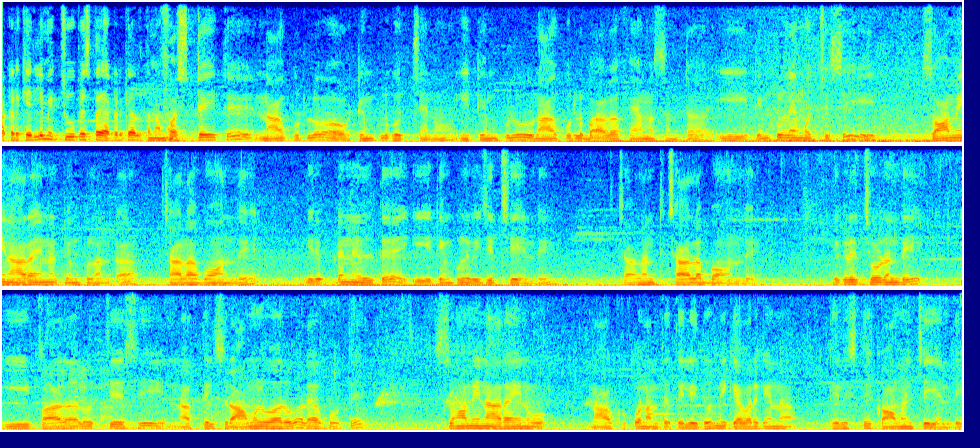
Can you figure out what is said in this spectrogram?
అక్కడికి వెళ్ళి మీకు చూపిస్తా ఎక్కడికి వెళ్తున్నాము. ఫస్ట్ అయితే నాగపూర్లో ఒక టెంపుల్కి వచ్చాను. ఈ టెంపుల్ నాగపూర్లో బాగా ఫేమస్ అంట. ఈ టెంపుల్ నేమ్ వచ్చేసి స్వామి నారాయణ టెంపుల్ అంట. చాలా బాగుంది. మీరు ఎప్పుడైనా వెళ్తే ఈ టెంపుల్ విజిట్ చేయండి. చాలా అంటే చాలా బాగుంది. ఇక్కడ చూడండి ఈ పాదాలు వచ్చేసి నాకు తెలిసి రాముల వారు లేకపోతే స్వామినారాయణ నాకు కూడా అంత తెలీదు. మీకు ఎవరికైనా తెలిస్తే కామెంట్ చేయండి.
